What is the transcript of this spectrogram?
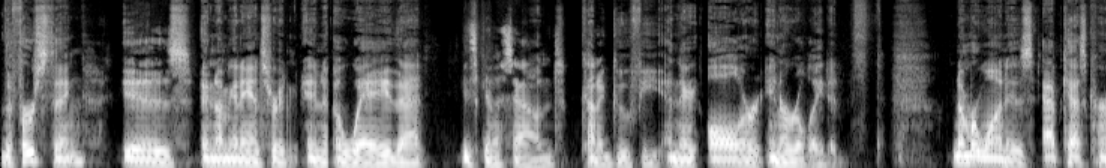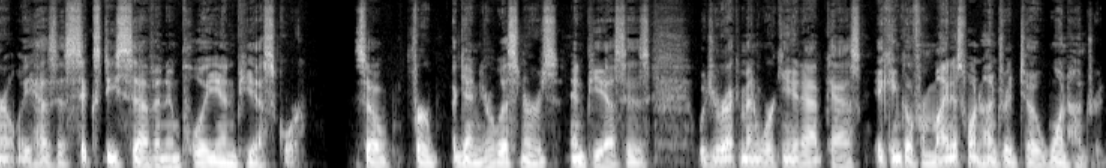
The first thing is, and I'm going to answer it in a way that is going to sound kind of goofy, and they all are interrelated. Number one is Appcast currently has a 67 employee NPS score. So, for again, your listeners, NPS is would you recommend working at Appcast? It can go from minus 100 to 100.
